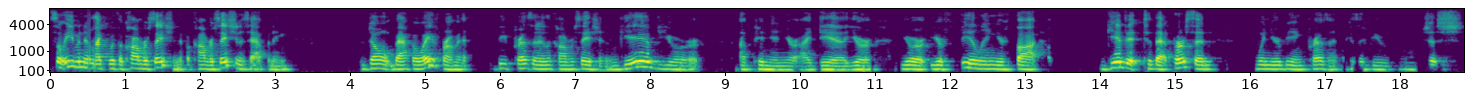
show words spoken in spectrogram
So even in like with a conversation, if a conversation is happening, don't back away from it. Be present in the conversation. Give your opinion, your idea, your your your feeling, your thought. Give it to that person when you're being present because if you just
